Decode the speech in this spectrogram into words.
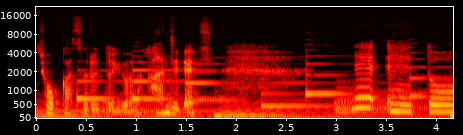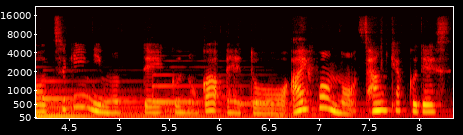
消化するというような感じですで、えーと、次に持っていくのが、えーと、iPhone の三脚です。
